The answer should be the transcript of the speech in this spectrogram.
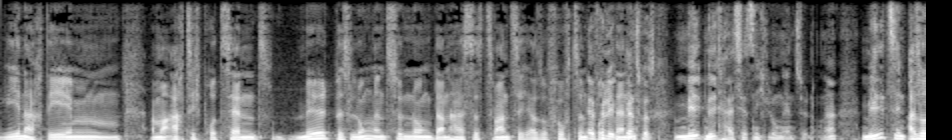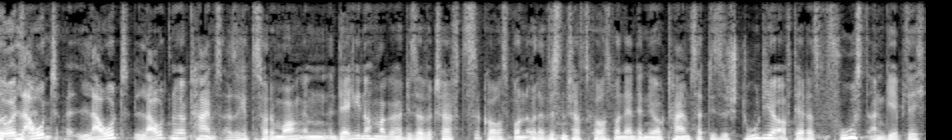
je nachdem, wenn man 80 Prozent mild bis Lungenentzündung, dann heißt es 20, also 15 Prozent. Äh, Philipp, ganz kurz, mild, mild heißt jetzt nicht Lungenentzündung, ne? Mild sind die Also Leute, laut, laut, laut New York Times, also ich habe das heute Morgen im Daily nochmal gehört, dieser Wirtschafts Wirtschaftskorrespondent oder Wissenschaftskorrespondent der New York Times hat diese Studie, auf der das fußt angeblich,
